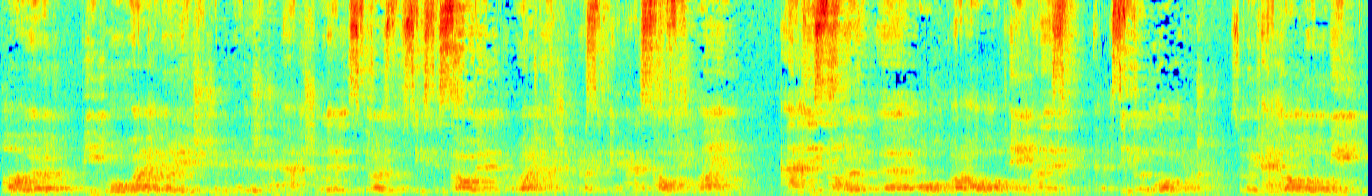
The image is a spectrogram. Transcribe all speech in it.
However, we provide a very efficient implementation and show that it scales to 60,000 write connection per second and a 1,000 client. And these numbers uh, all, are all obtained on a, single wall connection. So you can download me,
